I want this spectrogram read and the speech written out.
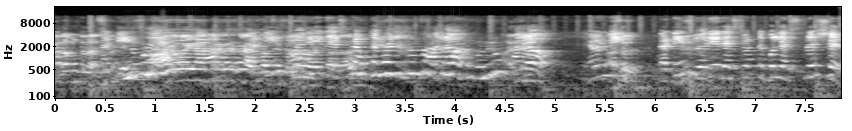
పదం ఉంటుందా That is very respectable expression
